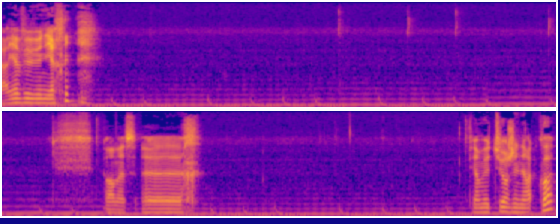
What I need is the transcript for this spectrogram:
Rien vu venir. oh mince. Euh... Fermeture générale. Quoi?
